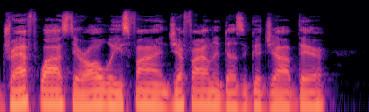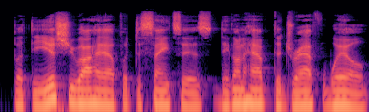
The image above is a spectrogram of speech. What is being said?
draft wise, they're always fine. Jeff Ireland does a good job there. But the issue I have with the Saints is they're going to have to draft well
